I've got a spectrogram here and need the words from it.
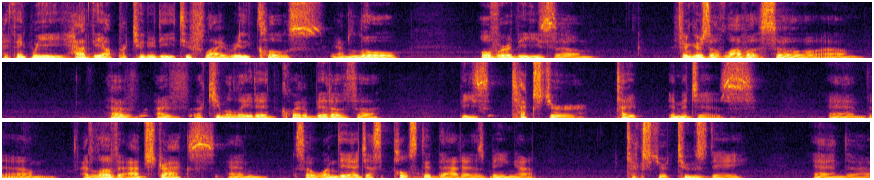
I think we had the opportunity to fly really close and low over these um, fingers of lava. So um, have I've accumulated quite a bit of uh, these texture type images, and um, I love abstracts. And so one day I just posted that as being a texture Tuesday, and uh,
